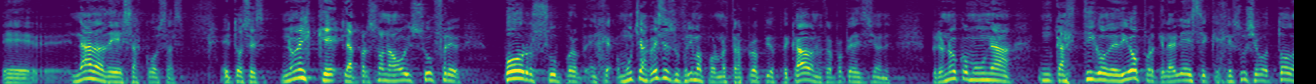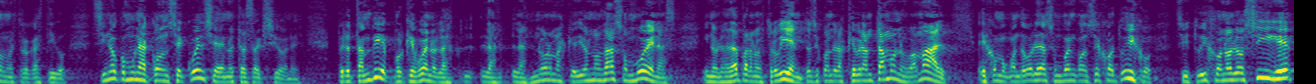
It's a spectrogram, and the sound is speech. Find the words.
eh, nada de esas cosas. Entonces, no es que la persona hoy sufre por su muchas veces sufrimos por nuestros propios pecados, nuestras propias decisiones, pero no como un castigo de Dios, porque la Biblia dice que Jesús llevó todo nuestro castigo, sino como una consecuencia de nuestras acciones. Pero también, porque bueno, las, las normas que Dios nos da son buenas y nos las da para nuestro bien. Entonces cuando las quebrantamos nos va mal. Es como cuando vos le das un buen consejo a tu hijo. Si tu hijo no lo sigue,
